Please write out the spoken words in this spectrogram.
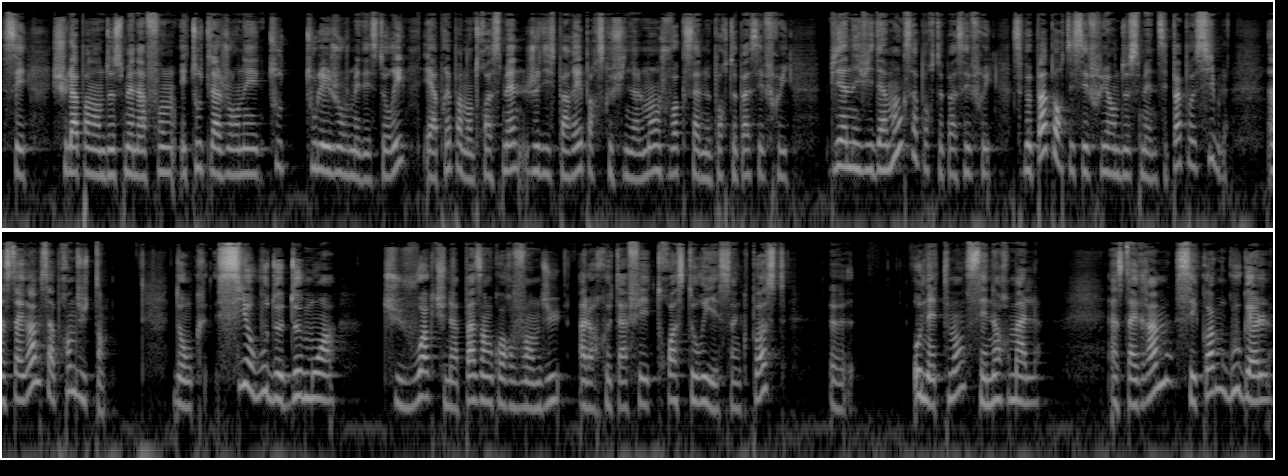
C'est je suis là pendant deux semaines à fond et toute la journée, tous les jours je mets des stories et après pendant trois semaines je disparais parce que finalement je vois que ça ne porte pas ses fruits. Bien évidemment que ça porte pas ses fruits. Ça peut pas porter ses fruits en deux semaines, c'est pas possible. Instagram, ça prend du temps. Donc, si au bout de deux mois, tu vois que tu n'as pas encore vendu alors que tu as fait trois stories et cinq posts, euh, honnêtement, c'est normal. Instagram, c'est comme Google.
